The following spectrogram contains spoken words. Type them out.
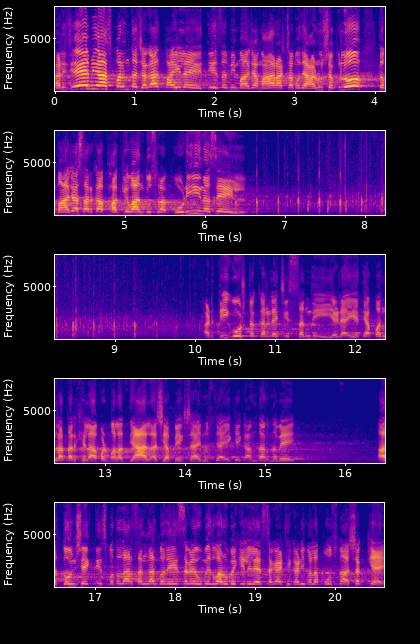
आणि जे मी आजपर्यंत जगात पाहिलंय ते जर मी माझ्या महाराष्ट्रामध्ये आणू शकलो तर माझ्यासारखा भाग्यवान दुसरा कोणीही नसेल. आणि ती गोष्ट करण्याची संधी येण्या येत्या पंधरा तारखेला आपण मला द्याल अशी अपेक्षा आहे. नुसत्या एक एक आमदार नव्हे. आज दोनशे एकतीस मतदारसंघांमध्ये हे सगळे उमेदवार उभे केलेले आहेत. सगळ्या ठिकाणी मला पोहोचणं अशक्य आहे.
